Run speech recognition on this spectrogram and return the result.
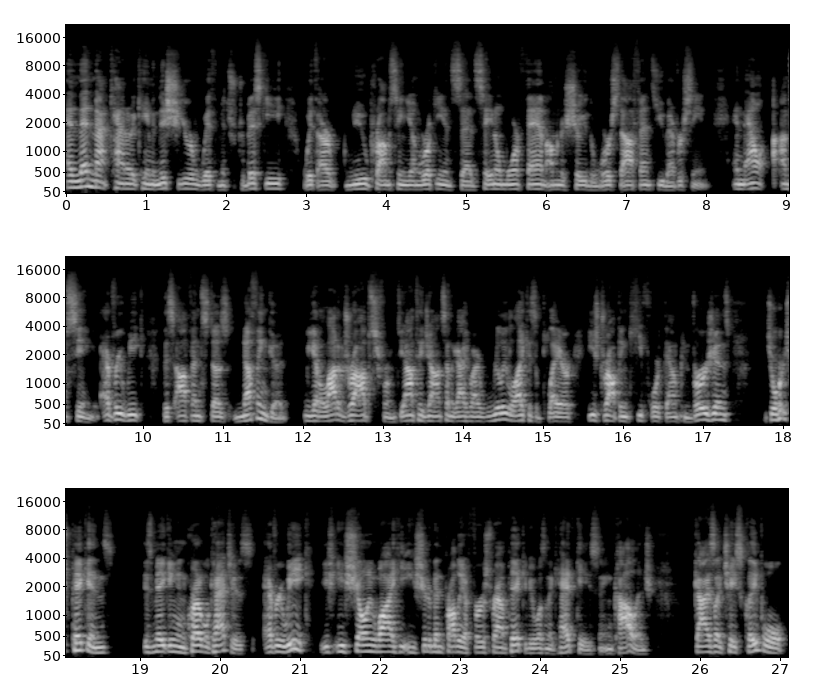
And then Matt Canada came in this year with Mitchell Trubisky, with our new promising young rookie, and said, Say no more, fam. I'm going to show you the worst offense you've ever seen. And now I'm seeing it. Every week, this offense does nothing good. We get a lot of drops from Diontae Johnson, a guy who I really like as a player. He's dropping key fourth down conversions. George Pickens is making incredible catches every week. He's showing why he should have been probably a first round pick if he wasn't a head case in college. Guys like Chase Claypool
